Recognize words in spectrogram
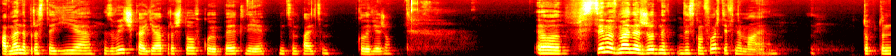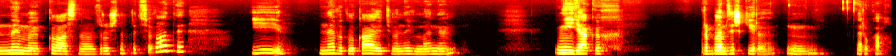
А в мене просто є звичка, я проштовхую петлі цим пальцем, коли в'яжу. Е, З цими в мене жодних дискомфортів немає. Тобто ними класно, зручно працювати, і не викликають вони в мене ніяких проблем зі шкірою на руках.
